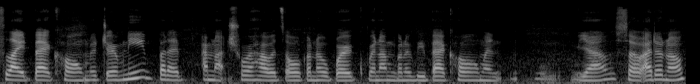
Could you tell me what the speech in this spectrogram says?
flight back home to Germany, but I I'm not sure how it's all gonna work when I'm gonna be back home and yeah, so I don't know.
